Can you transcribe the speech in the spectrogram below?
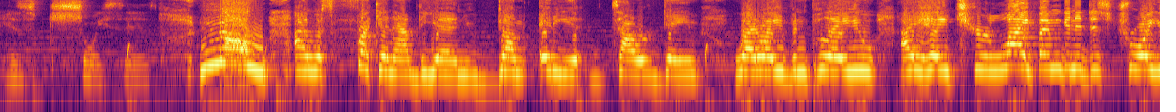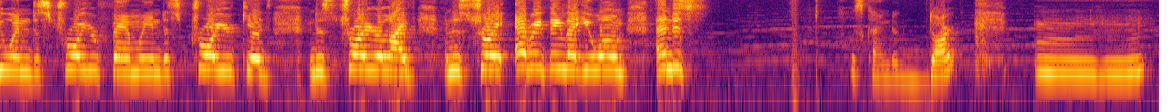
his choices. No! I was freaking at the end, you dumb idiot tower game. Why do I even play you? I hate your life. I'm gonna destroy you and destroy your family and destroy your kids and destroy your life and destroy everything that you own and this That was kind of dark. Mm-hmm.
